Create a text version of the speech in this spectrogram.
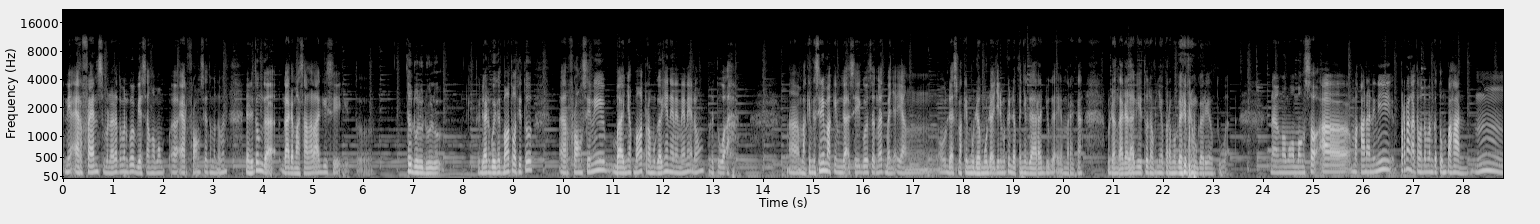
Ini Air France sebenarnya teman gue biasa ngomong uh, Air France ya teman-teman. Dan itu nggak nggak ada masalah lagi sih gitu. Itu dulu-dulu. Gitu. dan gue inget banget waktu itu Air France ini banyak banget pramugarinya nenek-nenek dong udah tua. Nah makin ke sini makin nggak sih. Gue ngeliat banyak yang udah semakin muda-muda jadi mungkin udah penyegaran juga ya mereka. Udah nggak ada lagi itu namanya pramugari-pramugari yang tua nah ngomong-ngomong soal makanan ini pernah nggak teman-teman ketumpahan? Hmm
